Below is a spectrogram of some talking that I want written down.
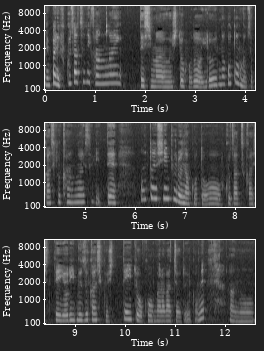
やっぱり複雑に考えてしまう人ほどいろいろなことを難しく考えすぎて本当にシンプルなことを複雑化してより難しくして糸をこんがらがっちゃうというかねあの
